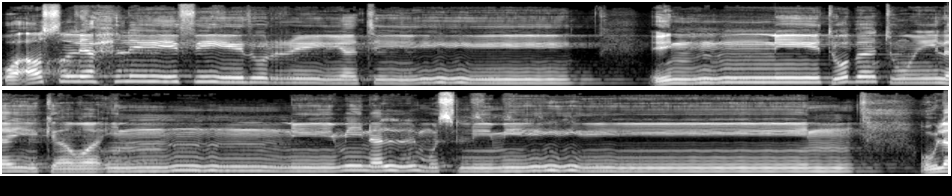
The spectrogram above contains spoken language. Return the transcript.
وأصلح لي في ذريتي. إني تبت إليك وإني من المسلمين. أولئك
